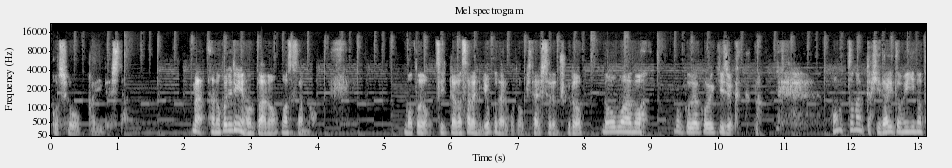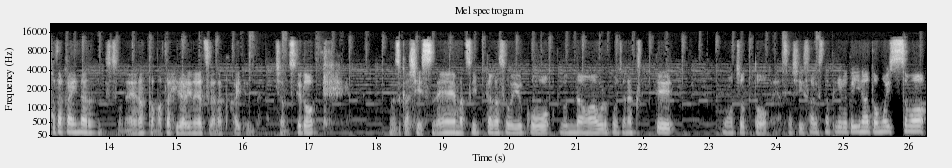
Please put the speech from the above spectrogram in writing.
ご紹介でした。まあ、あの、個人的に本当あの、マスクさんの元ツイッターがさらに良くなることを期待してるんですけど、どうもあの、僕がこういう記事を書くと、本当なんか左と右の戦いになるんですよね。なんかまた左のやつがなんか書いてるみたいになっちゃうんですけど、難しいですね。まあ、ツイッターがそういうこう、分断を煽る方じゃなくて、もうちょっと優しいサービスになってくれるといいなと思いつつも、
